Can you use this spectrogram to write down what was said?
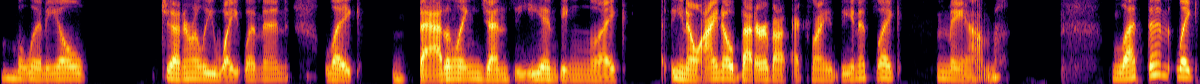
millennial, generally white women, like battling Gen Z and being like, you know, I know better about X, Y, and Z. And it's like, ma'am, let them, like,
